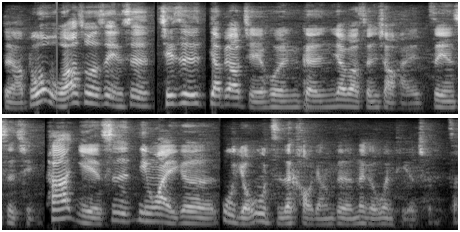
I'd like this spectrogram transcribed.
对啊，不过我要说的事情是，其实要不要结婚跟要不要生小孩这件事情，它也是另外一个物有物质的考量的那个问题的存在。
